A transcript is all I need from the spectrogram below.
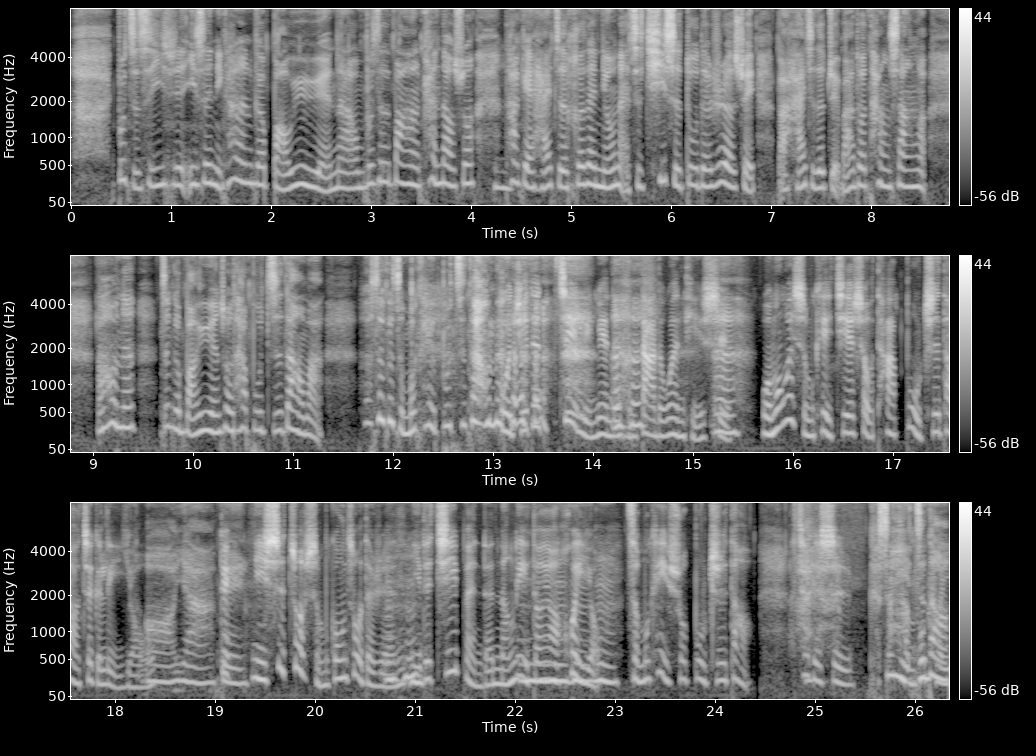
不只是医生，医生，你看那个保育员呐、啊，我们不是帮他看到说，他给孩子喝的牛奶是七十度的热水，把孩子的嘴巴都烫伤了。然后呢，这个保育员说他不知道嘛。说这个怎么可以不知道呢？我觉得这里面的很大的问题是 我们为什么可以接受他不知道这个理由？哦呀，对，你是做什么工作的人，你的基本的能力都要会有，怎么可以说不知道？这个是，可是你知道，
